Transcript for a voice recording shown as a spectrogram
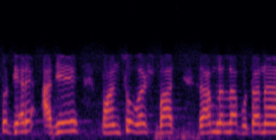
તો ત્યારે આજે પાંચસો વર્ષ બાદ રામલલ્લા પોતાના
